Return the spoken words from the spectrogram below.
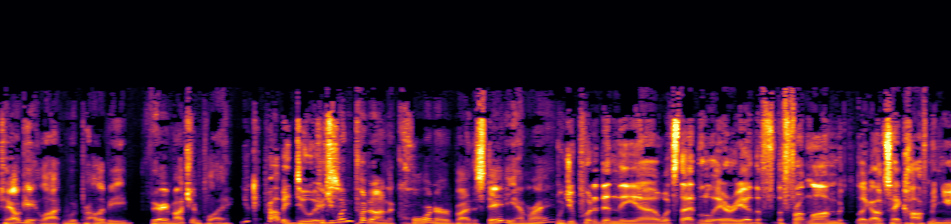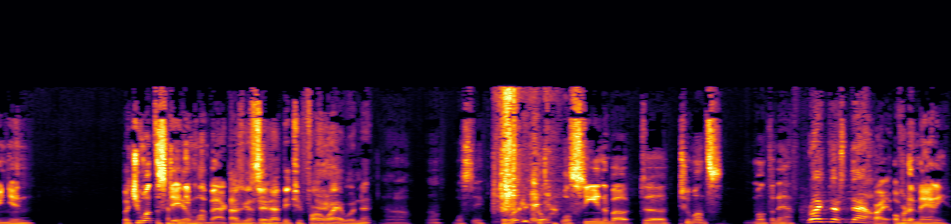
Tailgate lot would probably be very much in play You could probably do it. because you wouldn't put it on the corner by the stadium, right? Would you put it in the uh, what's that little area, the the front lawn, like outside Coffman Union? But you want the stadium a in the lo- background. I was going to say that'd be too far away, wouldn't it? you? Oh, well, we'll see. It would be cool. We'll see in about uh, two months. month and a half. Write this down. All right, over to Manny.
